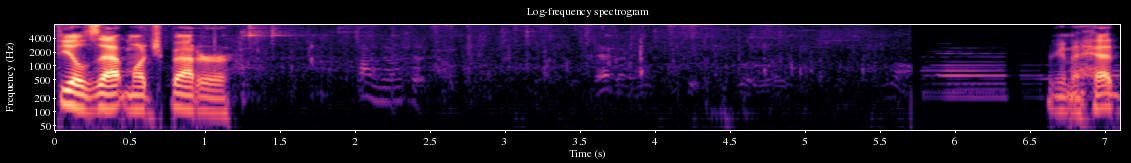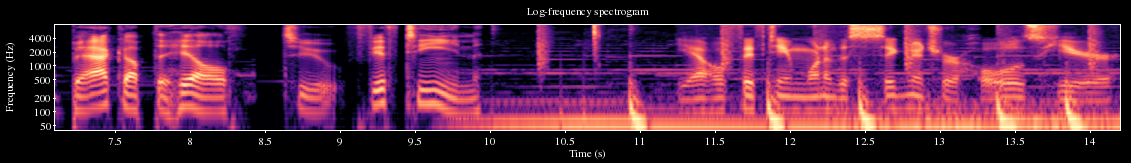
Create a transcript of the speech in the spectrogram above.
feels that much better. We're gonna head back up the hill to 15. Yeah, hole 15, one of the signature holes here.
